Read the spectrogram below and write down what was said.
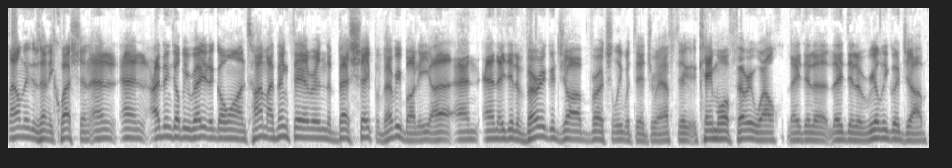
I don't think there's any question, and and I think they'll be ready to go on time. I think they're in the best shape of everybody, uh, and and they did a very good job virtually with their draft. It came off very well. They did a they did a really good job,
